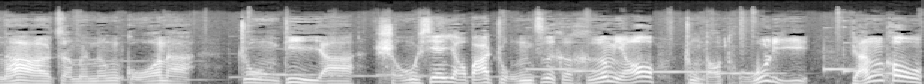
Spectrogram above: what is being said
那怎么能活呢？种地呀，首先要把种子和禾苗种到土里，然后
